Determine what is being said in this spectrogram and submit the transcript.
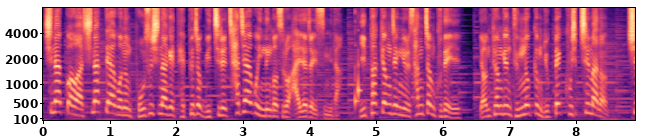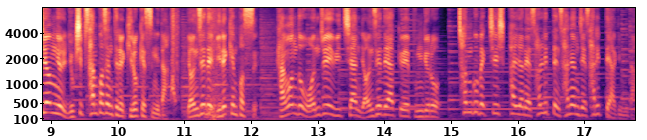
신학과와 신학대학원은 보수신학의 대표적 위치를 차지하고 있는 것으로 알려져 있습니다. 입학 경쟁률 3.9대 1, 연평균 등록금 697만 원, 취업률 63%를 기록했습니다. 연세대 미래캠퍼스, 강원도 원주에 위치한 연세대학교의 분교로 1978년에 설립된 4년제 사립대학입니다.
